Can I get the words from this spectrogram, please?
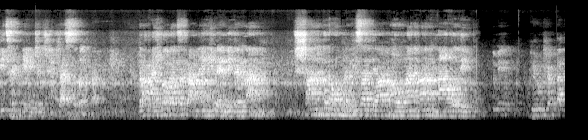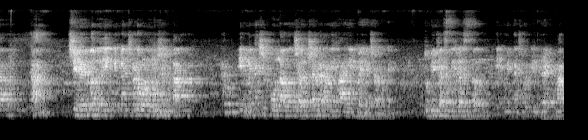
तीच टेन्शन जास्त बनतात तर आई बाबाचं काम आहे की त्यांनी त्यांना शांत राहून प्रतिसाद द्या भावनांना नाव दे. तुम्ही फिरू शकता. हा चेहरे बद्दल एकमेकांकडे वळवू शकता. एकमेकांशी बोलावं चर्चा करावी हा हेतू आहे याच्यामध्ये. तुम्ही जास्तीत जास्त एकमेकांसोबत इंटरॅक्ट व्हा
